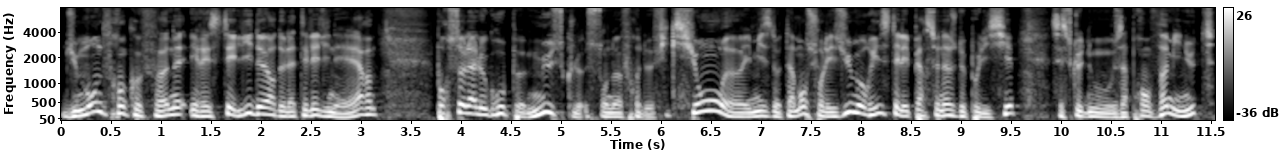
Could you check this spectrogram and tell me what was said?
du monde francophone et rester leader de la télé linéaire. Pour cela, le groupe muscle son offre de fiction, euh, émise notamment sur les humoristes et les personnages de policiers. C'est ce que nous apprend 20 minutes.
